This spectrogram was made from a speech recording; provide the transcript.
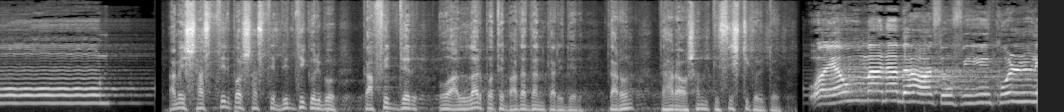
يفسدون আমি শাস্তির পর শাস্তি বৃদ্ধি করিব কাফিরদের ও আল্লাহর পথে বাধাদানকারীদের কারণ তাহারা অশান্তি সৃষ্টি করিত ويوم نبعث في كل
